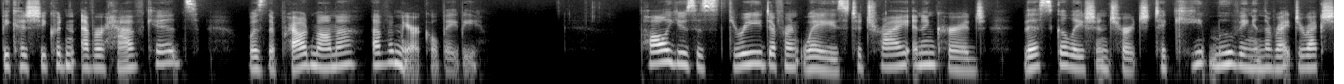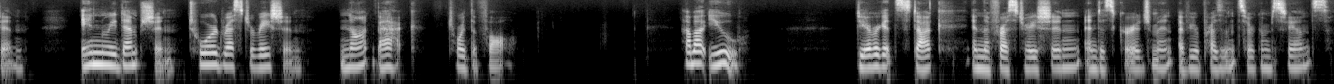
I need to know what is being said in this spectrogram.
because she couldn't ever have kids was the proud mama of a miracle baby. Paul uses three different ways to try and encourage this Galatian church to keep moving in the right direction, in redemption, toward restoration, not back toward the fall. How about you? Do you ever get stuck in the frustration and discouragement of your present circumstance?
